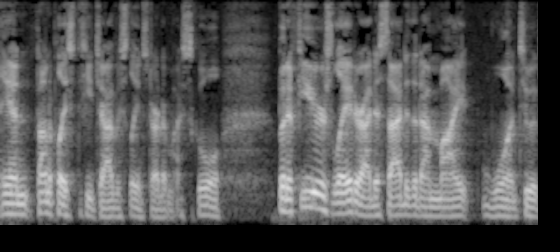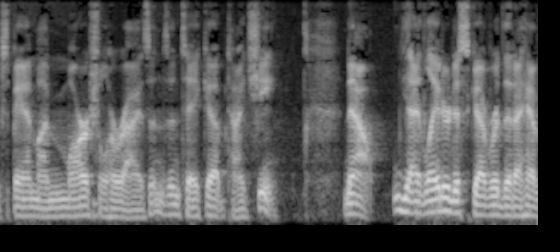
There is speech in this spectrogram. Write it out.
and found a place to teach, obviously, and started my school. But a few years later, I decided that I might want to expand my martial horizons and take up Tai Chi. Now, I later discovered that I have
